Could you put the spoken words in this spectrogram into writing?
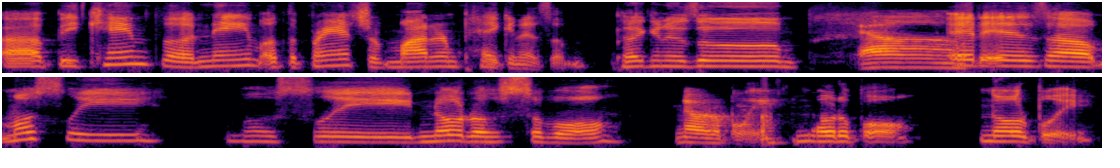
uh, became the name of the branch of modern paganism. Paganism. Yeah, It is uh, mostly mostly noticeable, notably. notable, notably.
